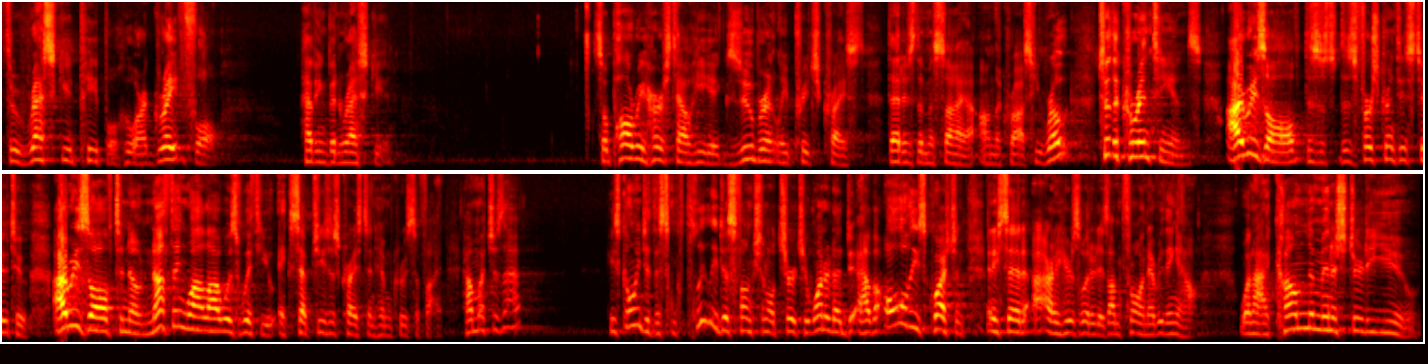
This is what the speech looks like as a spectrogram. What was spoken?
through rescued people who are grateful having been rescued. So, Paul rehearsed how he exuberantly preached Christ, that is the Messiah, on the cross. He wrote to the Corinthians, I resolved, this is, this is 1 Corinthians 2 2, I resolved to know nothing while I was with you except Jesus Christ and Him crucified. How much is that? He's going to this completely dysfunctional church who wanted to have all these questions. And he said, All right, here's what it is I'm throwing everything out. When I come to minister to you,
